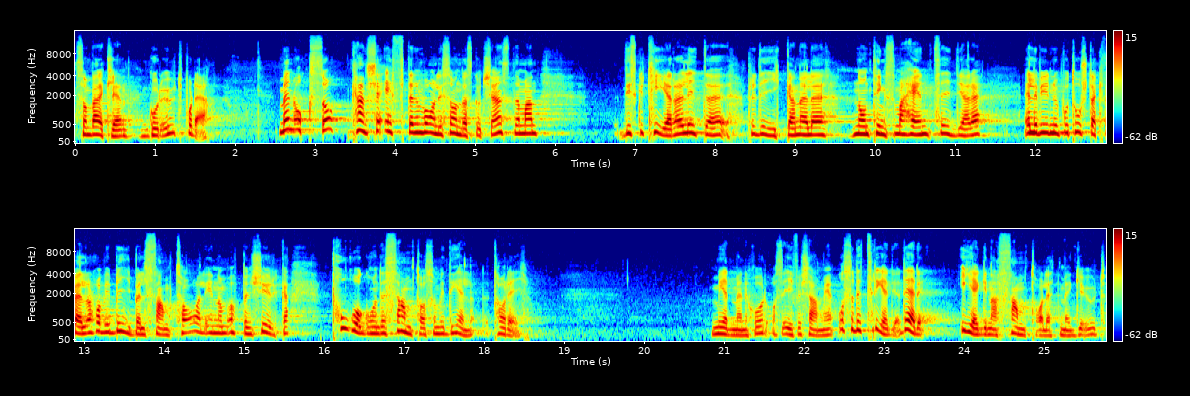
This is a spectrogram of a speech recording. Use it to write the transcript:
som verkligen går ut på det. Men också kanske efter en vanlig söndagsgudstjänst när man diskuterar lite predikan eller någonting som har hänt tidigare. Eller vi nu på torsdagskvällar har vi bibelsamtal inom öppen kyrka. Pågående samtal som vi deltar i. Medmänniskor och så i församlingen. Och så det tredje, det är det egna samtalet med Gud.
